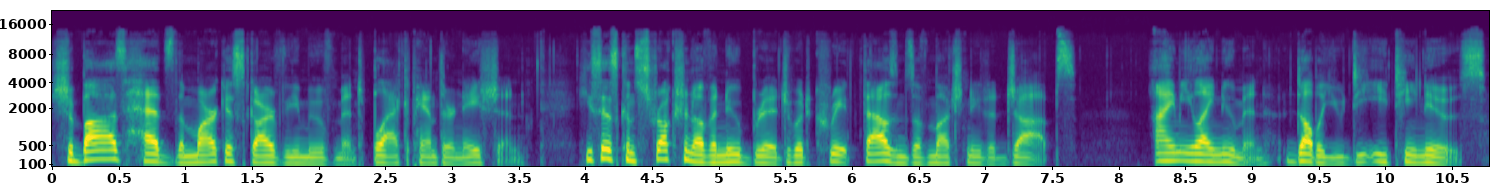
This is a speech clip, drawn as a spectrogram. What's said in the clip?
Shabazz heads the Marcus Garvey movement, Black Panther Nation. He says construction of a new bridge would create thousands of much needed jobs. I'm Eli Newman, WDET News.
